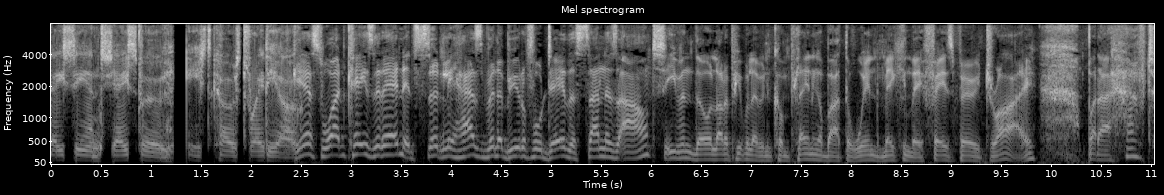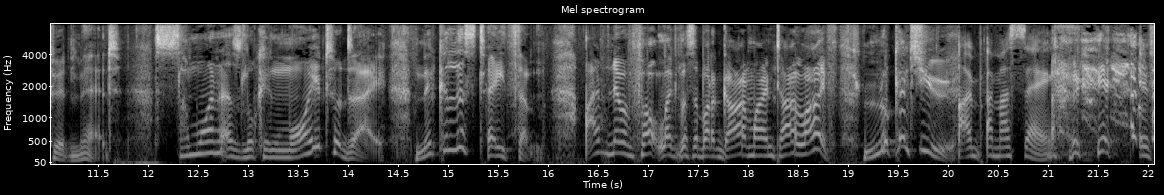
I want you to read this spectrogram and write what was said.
Stacey and J Sbu, East Coast Radio. Guess what, KZN? It certainly has been a beautiful day. The sun is out, even though a lot of people have been complaining about the wind making their face very dry. But I have to admit, someone is looking moist today. Nicholas Tatham. I've never felt like this about a guy in my entire life. Look at you. I, I must say, if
